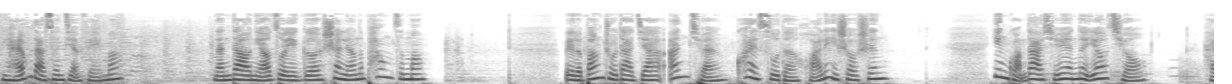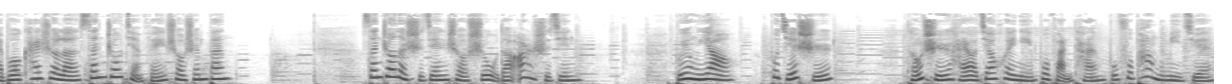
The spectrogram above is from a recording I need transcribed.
你还不打算减肥吗？难道你要做一个善良的胖子吗？为了帮助大家安全、快速的华丽瘦身，应广大学员的要求，海波开设了三周减肥瘦身班。三周的时间瘦十五到二十斤。不用药，不节食，同时还要教会你不反弹、不复胖的秘诀，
